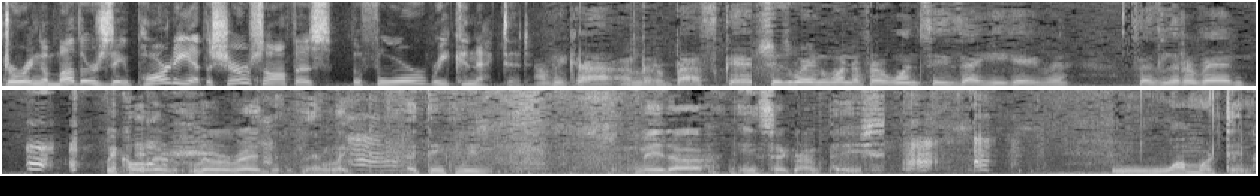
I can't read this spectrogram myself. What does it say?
During a Mother's Day party at the sheriff's office, the four reconnected. We got a little basket. She's wearing one of her onesies that he gave her. It says Little Red. We call her Little Red, and like I think we made a Instagram page. One more thing.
